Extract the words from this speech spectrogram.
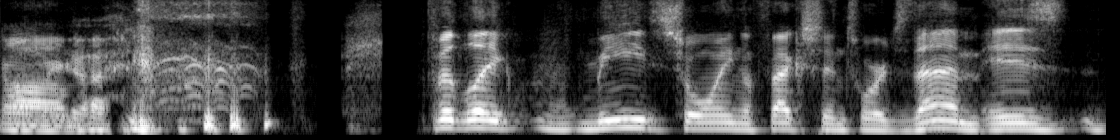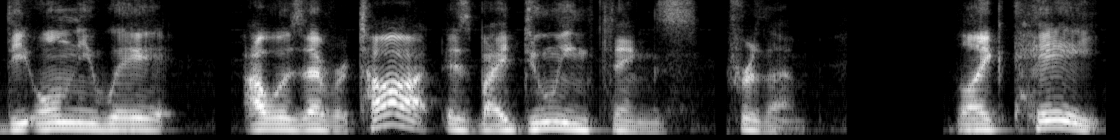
Oh Um, my god. but like me showing affection towards them is the only way I was ever taught is by doing things for them. Like, hey,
